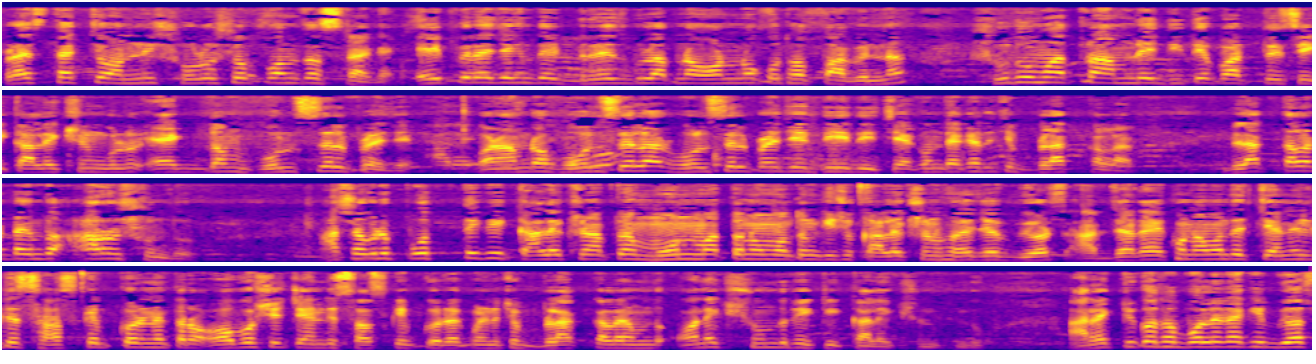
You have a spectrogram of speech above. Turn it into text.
প্রাইস থাকছে অনলি ষোলোশো পঞ্চাশ টাকা। এই প্রাইসে কিন্তু এই ড্রেসগুলো আপনার অন্য কোথাও পাবেন না। শুধুমাত্র আমরাই দিতে পারতেছি এই কালেকশনগুলো একদম হোলসেল প্রাইজে কারণ আমরা হোলসেল আর হোলসেল প্রাইজে দিয়ে দিচ্ছি। এখন দেখা দিচ্ছে ব্ল্যাক কালার ব্ল্যাক কালারটা কিন্তু আরও সুন্দর। আশা করি প্রত্যেকেই কালেকশন আপনার মন মাতানোর মতন কিছু কালেকশন হয়ে যাবে ভিউয়ার্স আর যারা এখন আমাদের চ্যানেলটি সাবস্ক্রাইব করে নেয় তারা অবশ্যই চ্যানেলটি সাবস্ক্রাইব করে রাখবেন। হচ্ছে ব্ল্যাক কালারের মধ্যে অনেক সুন্দর একটি কালেকশন কিন্তু। আরেকটি কথা বলে রাখি বিকজ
